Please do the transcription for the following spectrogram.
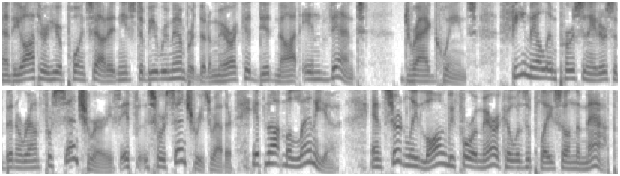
And the author here points out it needs to be remembered that America did not invent drag queens. Female impersonators have been around for centuries, if for centuries rather, if not millennia, and certainly long before America was a place on the map.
